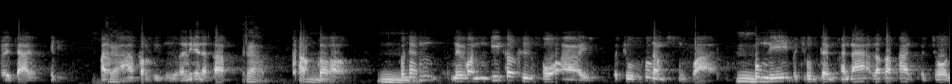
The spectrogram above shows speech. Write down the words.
ในกระจายปัญหาเกาหลีเหนือเนี่ยนะครับ ครับครับก็อืมเพราะฉะนั้นในวันนี้ก็คือโฟไอประชุมผู้นำสองฝ่ายอืมพรุ่งนี้ประชุมเต็มคณะแล้วก็ภาคเอกชน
